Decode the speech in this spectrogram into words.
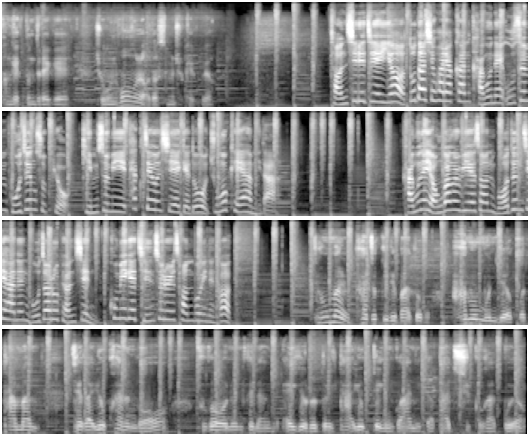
관객분들에게 좋은 호응을 얻었으면 좋겠고요. 전 시리즈에 이어 또다시 활약한 가문의 웃음 보증 수표 김수미, 탁재훈 씨에게도 주목해야 합니다. 가문의 영광을 위해선 뭐든지 하는 모자로 변신, 코믹의 진수를 선보이는 것. 정말 가족끼리 봐도 아무 문제 없고 다만 제가 욕하는 거 그거는 그냥 애교로들 다 욕쟁인 거 하니까 봐주실 것 같고요.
